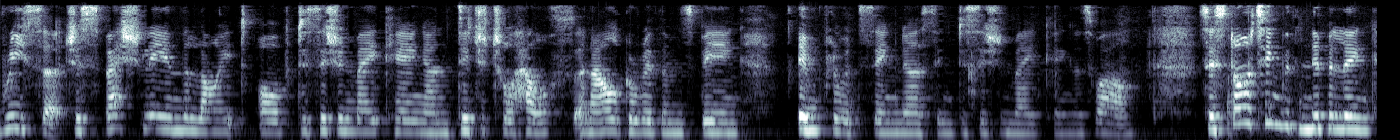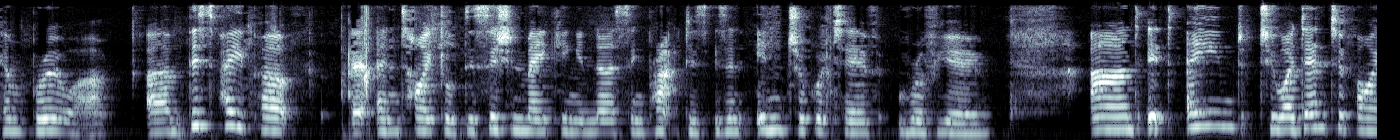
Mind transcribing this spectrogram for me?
research, especially in the light of decision making and digital health and algorithms being influencing nursing decision making as well. So starting with Nibbelink and Brewer, um, this paper uh, entitled Decision Making in Nursing Practice is an integrative review and it aimed to identify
